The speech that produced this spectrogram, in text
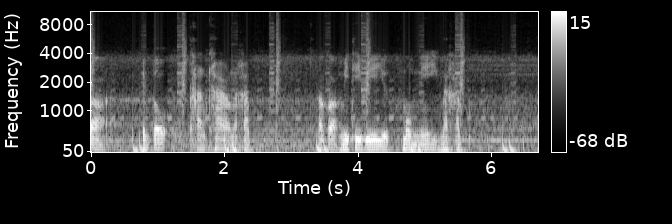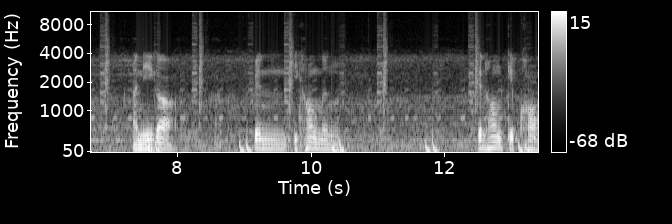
ก็เป็นโต๊ะทานข้าวนะครับ แล้วก็มีทีวีอยู่มุมนี้อีกนะครับ อันนี้ก็เป็นอีกห้องหนึ่งเป็นห้องเก็บของ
